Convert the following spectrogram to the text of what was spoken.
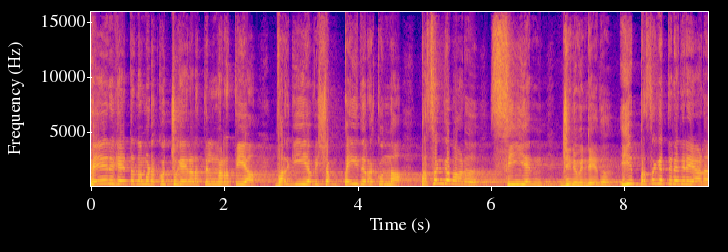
പേര് കേട്ട നമ്മുടെ കൊച്ചു കേരളത്തിൽ നടത്തിയ വർഗീയ വിഷം പെയ്തിറക്കുന്ന പ്രസംഗമാണ് സി എൻ ജിനുവിന്റെത്. ഈ പ്രസംഗത്തിനെതിരെയാണ്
